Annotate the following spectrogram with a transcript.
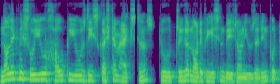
now let me show you how to use these custom actions to trigger notification based on user input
